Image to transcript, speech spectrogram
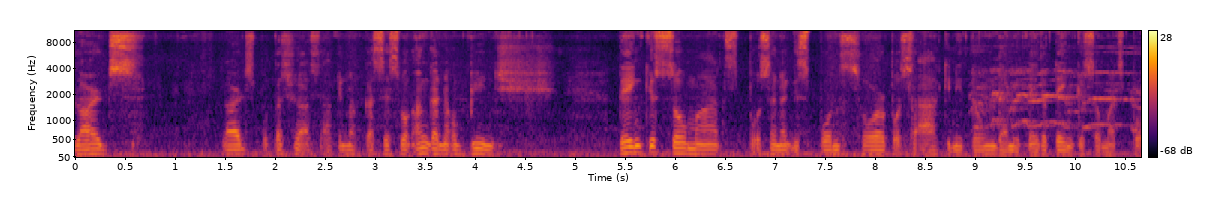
large. Large po ta sa akin mga kasaswang. Ang ganda ng binge. Thank you so much po sa nag-sponsor po sa akin itong damit na ito. Thank you so much po.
